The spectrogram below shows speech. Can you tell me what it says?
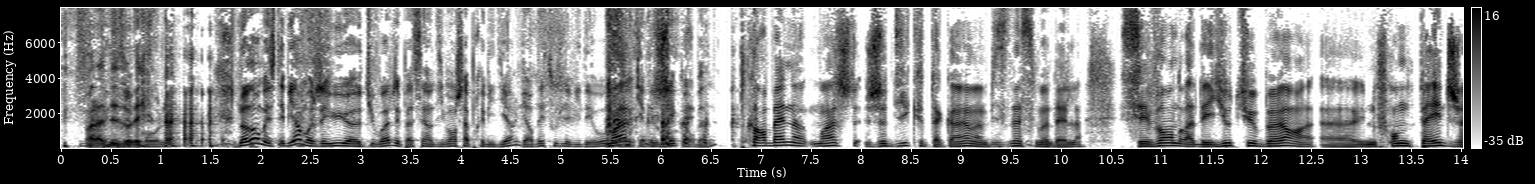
Voilà, désolé. non, non, mais c'était bien. Moi, j'ai eu, euh, tu vois, j'ai passé un dimanche après-midi à regarder toutes les vidéos Moi, euh, qu'avait Corben. Corben, moi, je, je dis que tu as quand même un business model. C'est vendre à des YouTubers euh, une front page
